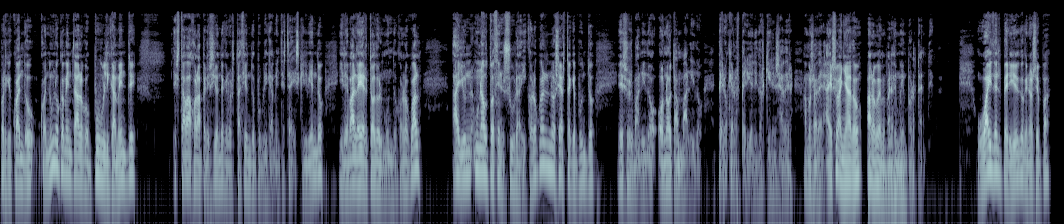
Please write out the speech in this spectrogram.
porque cuando, cuando uno comenta algo públicamente, está bajo la presión de que lo está haciendo públicamente, está escribiendo y le va a leer todo el mundo, con lo cual hay una autocensura y con lo cual no sé hasta qué punto eso es válido o no tan válido, pero que los periódicos quieren saber. Vamos a ver, a eso añado algo que me parece muy importante. Guay del periódico que no sepa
